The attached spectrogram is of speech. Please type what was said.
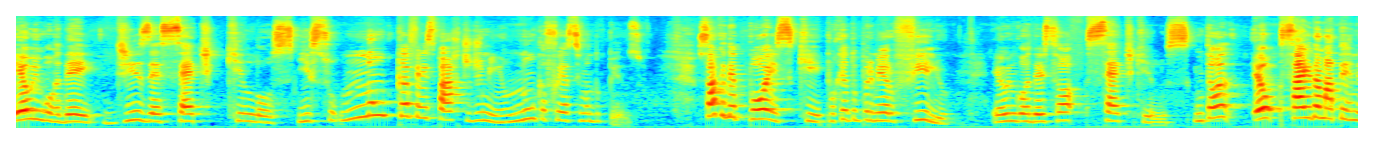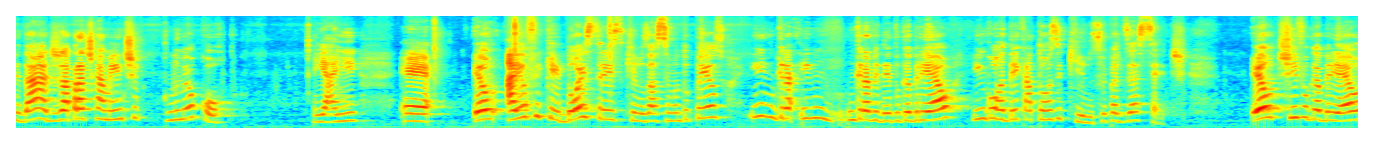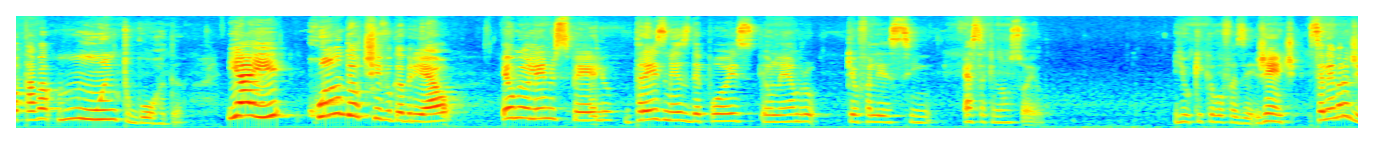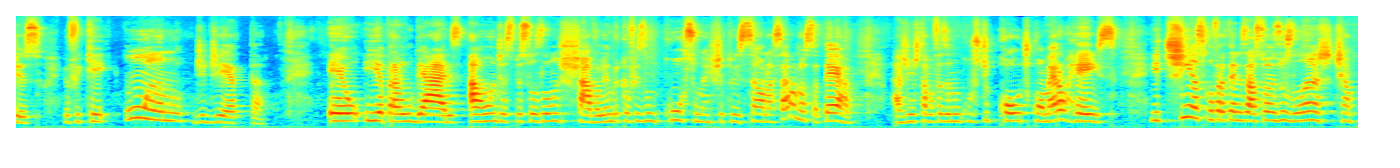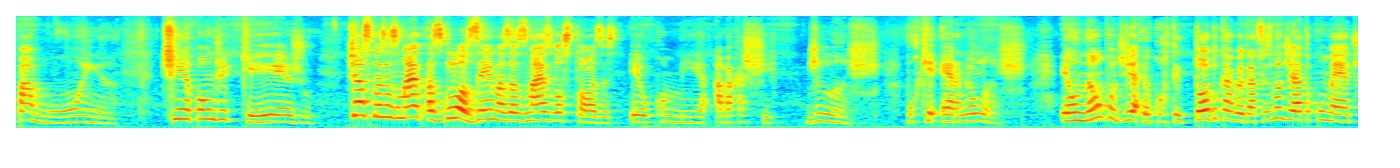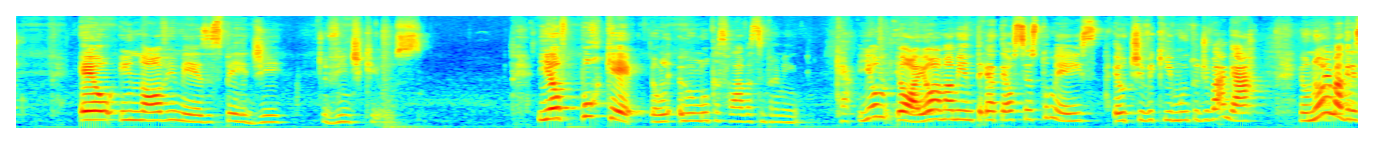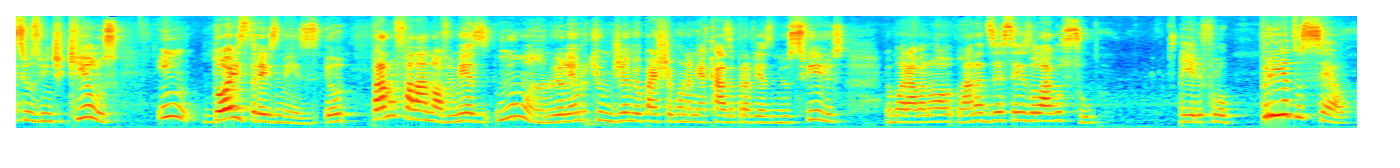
Eu engordei 17 quilos. Isso nunca fez parte de mim. Eu nunca fui acima do peso. Só que depois que, porque do primeiro filho, eu engordei só 7 quilos. Então eu saí da maternidade já praticamente no meu corpo. E aí, é, eu, aí eu fiquei 2, 3 quilos acima do peso, engra, en- engravidei do Gabriel engordei 14 quilos, fui para 17. Eu tive o Gabriel, tava muito gorda. E aí, quando eu tive o Gabriel, eu me olhei no espelho, três meses depois, eu lembro que eu falei assim, essa aqui não sou eu. E o que, que eu vou fazer? Gente, você lembra disso? Eu fiquei um ano de dieta. Eu ia para lugares aonde as pessoas lanchavam. Eu lembro que eu fiz um curso na instituição, na Sara Nossa Terra. A gente estava fazendo um curso de coach com o Meryl Reis. E tinha as confraternizações, os lanches. Tinha pamonha, tinha pão de queijo. Tinha as coisas mais, as guloseimas, as mais gostosas. Eu comia abacaxi de lanche, porque era meu lanche. Eu não podia, eu cortei todo o carboidrato, fiz uma dieta com o médico. Eu, em nove meses, perdi 20 quilos. E eu, por quê? Eu, eu- o Lucas falava assim pra mim. "Ca- E eu, ó, eu amamentei até o sexto mês. Eu tive que ir muito devagar. Eu não emagreci os 20 quilos em dois, três meses. Eu, para não falar nove meses, em um ano. Eu lembro que um dia meu pai chegou na minha casa para ver os meus filhos Eu morava no- lá na 16 do Lago Sul. E ele falou, Pri do céu,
